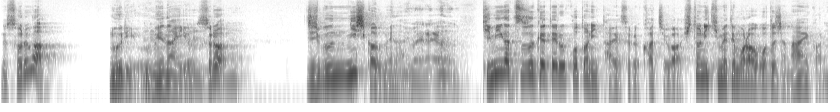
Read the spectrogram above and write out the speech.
でそれは無理を埋めないよ。それは自分にしか埋めない。今やない。うん。君が続けてることに対する価値は人に決めてもらうことじゃないから、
